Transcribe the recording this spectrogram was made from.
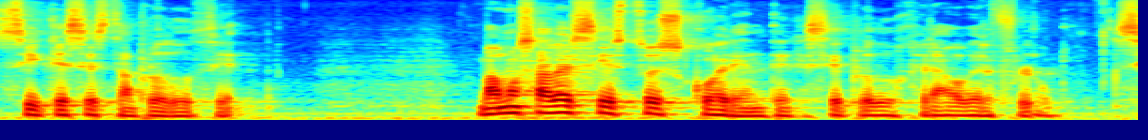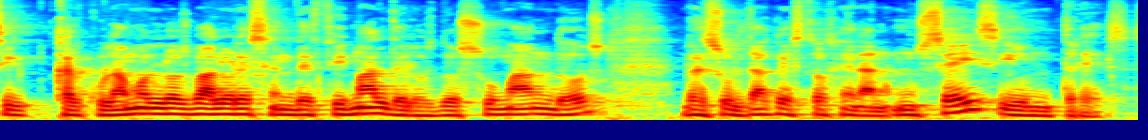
sí que se está produciendo. Vamos a ver si esto es coherente, que se produjera overflow. Si calculamos los valores en decimal de los dos sumandos, resulta que estos eran un 6 y un 3.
